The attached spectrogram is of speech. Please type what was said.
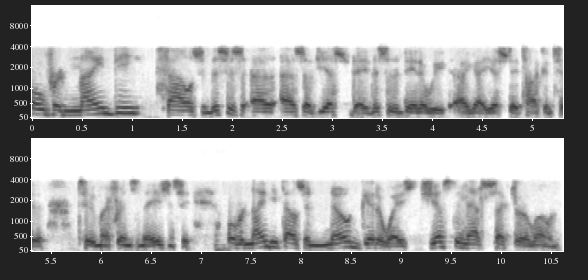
over 90,000. This is uh, as of yesterday. This is the data we I got yesterday talking to to my friends in the agency. Over 90,000 known getaways just in that sector alone.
